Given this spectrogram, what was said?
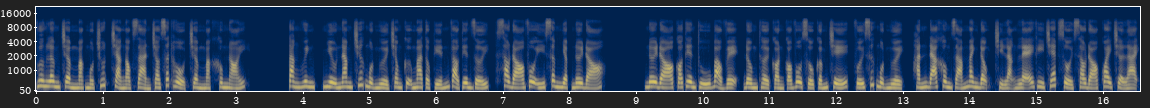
Vương Lâm trầm mặc một chút trả ngọc giản cho sất hổ trầm mặc không nói. Tăng huynh, nhiều năm trước một người trong cự ma tộc tiến vào tiên giới, sau đó vô ý xâm nhập nơi đó. Nơi đó có tiên thú bảo vệ, đồng thời còn có vô số cấm chế, với sức một người, hắn đã không dám manh động, chỉ lặng lẽ ghi chép rồi sau đó quay trở lại.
